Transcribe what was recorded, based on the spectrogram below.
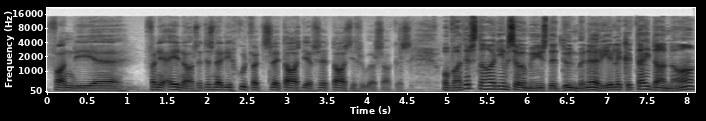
van die uh, van die eienaars. Dit is nou die goed wat slytasie deur slytasie veroorsaak is. Op watter stadium sou 'n mens dit doen binne 'n redelike tyd daarna?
